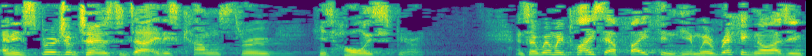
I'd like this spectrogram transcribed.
And in spiritual terms today, this comes through His Holy Spirit. And so when we place our faith in Him, we're recognizing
